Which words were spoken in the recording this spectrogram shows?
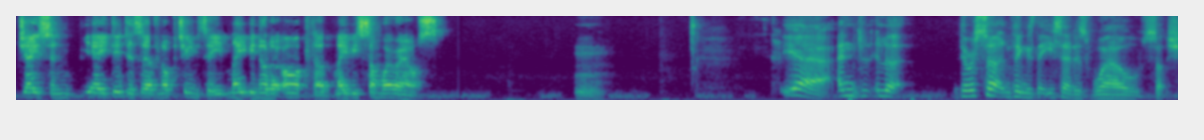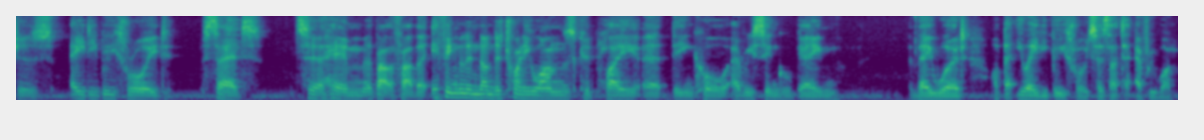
Jason, yeah, he did deserve an opportunity. Maybe not at our club, maybe somewhere else. Mm. Yeah, and look, there are certain things that he said as well, such as Aidy Boothroyd said to him about the fact that if England under 21s could play at Dean Court every single game, they would. I bet you Aidy Boothroyd says that to everyone.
